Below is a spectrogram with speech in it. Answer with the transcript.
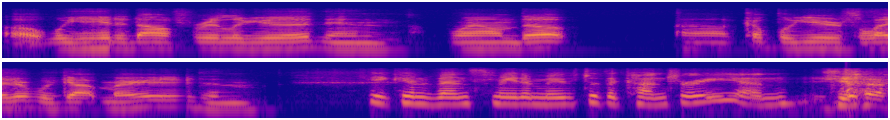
uh, we hit it off really good and wound up. Uh, a couple years later, we got married, and he convinced me to move to the country. And yeah,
